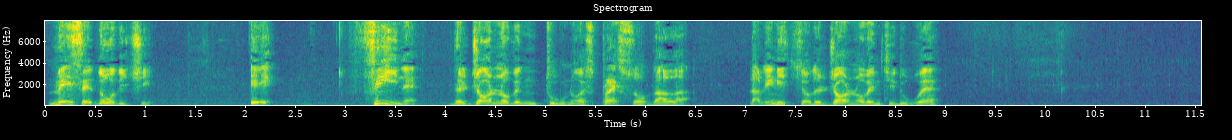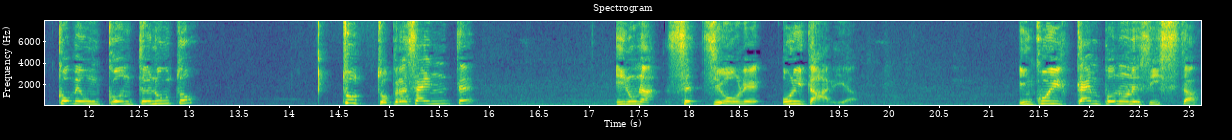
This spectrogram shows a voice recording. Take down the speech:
mese 12 e fine del giorno 21 espresso dal, dall'inizio del giorno 22 come un contenuto tutto presente in una sezione unitaria in cui il tempo non esista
